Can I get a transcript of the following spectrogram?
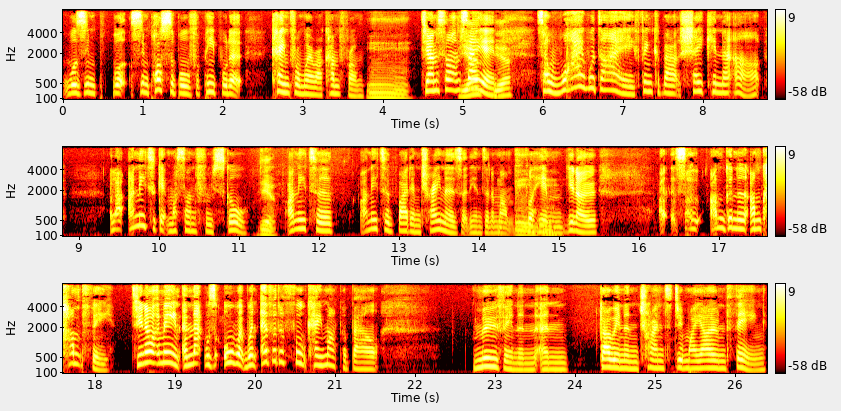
was imp- what's impossible for people that came from where I come from. Do you understand what I'm Mm. Yeah, saying? yeah. So why would I think about shaking that up? Like I need to get my son through school. Yeah. I need to I need to buy them trainers at the end of the month for him. You know. Uh, So I'm gonna I'm comfy. Do you know what I mean? And that was always whenever the thought came up about moving and, and going and trying to do my own thing,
